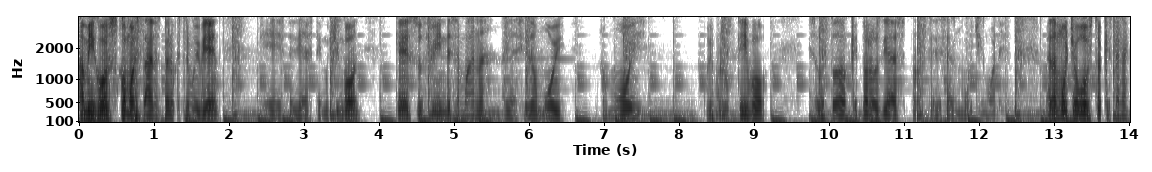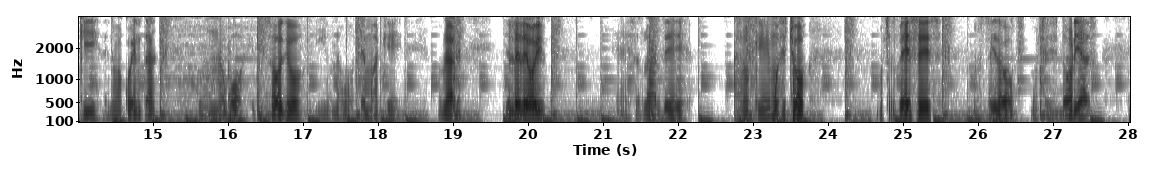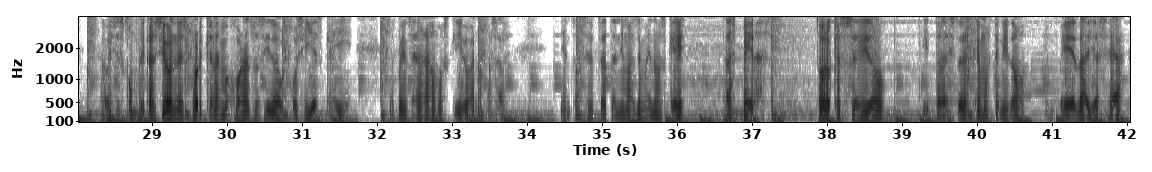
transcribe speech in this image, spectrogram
Amigos, ¿cómo están? Espero que estén muy bien, que este día esté muy chingón, que su fin de semana haya sido muy, muy, muy productivo y sobre todo que todos los días para ustedes sean muy chingones. Me da mucho gusto que estén aquí de nueva cuenta con un nuevo episodio y un nuevo tema que hablar. el día de hoy es hablar de algo que hemos hecho muchas veces, hemos traído muchas historias a veces complicaciones porque a lo mejor han sucedido cosillas que ahí no pensábamos que iban a pasar. Entonces se trata ni más de menos que las pedas. Todo lo que ha sucedido y todas las historias que hemos tenido en peda, ya sea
